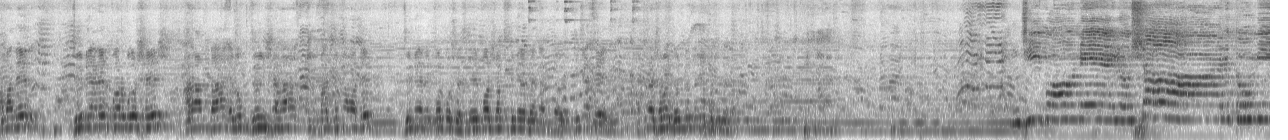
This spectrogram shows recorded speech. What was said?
আমাদের জুনিয়রের পর্ব শেষ, আরাধ্যা এবং জুই সাহা মাধ্যমে আমাদের জুনিয়রের পর্ব শেষ। এরপর সব সিনিয়ররা নামতে হবে। ঠিক আছে? আপনারা সবাই ধৈর্য ধরে বসে থাকেন। জীবনের সার তুমি,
